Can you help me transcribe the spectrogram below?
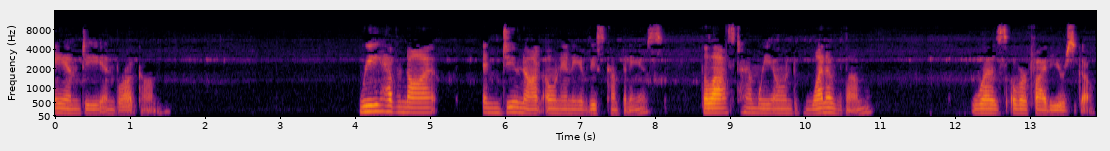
AMD, and Broadcom. We have not and do not own any of these companies. The last time we owned one of them was over five years ago.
